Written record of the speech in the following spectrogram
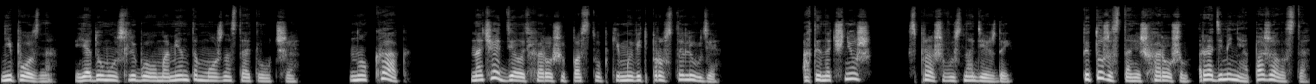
«Не поздно. Я думаю, с любого момента можно стать лучше». «Но как? Начать делать хорошие поступки, мы ведь просто люди». «А ты начнешь?» — спрашиваю с надеждой. «Ты тоже станешь хорошим, ради меня, пожалуйста».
